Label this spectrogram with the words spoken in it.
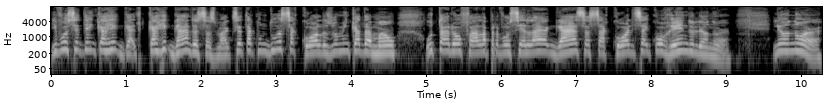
E você tem carregado, carregado essas mágoas. Você está com duas sacolas, uma em cada mão. O tarot fala para você largar essa sacola e sair correndo, Leonor. Leonor,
